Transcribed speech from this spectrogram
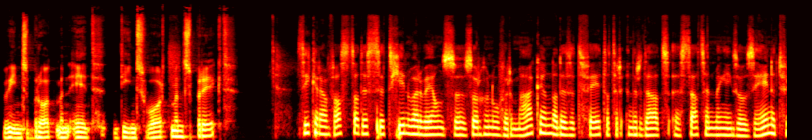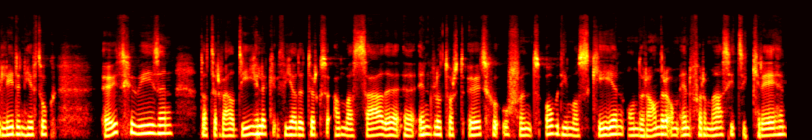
wiens brood men eet, diens woord men spreekt? Zeker en vast, dat is hetgeen waar wij ons uh, zorgen over maken. Dat is het feit dat er inderdaad uh, staatsinmenging zou zijn. Het verleden heeft ook uitgewezen dat er wel degelijk via de Turkse ambassade uh, invloed wordt uitgeoefend op die moskeeën, onder andere om informatie te krijgen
